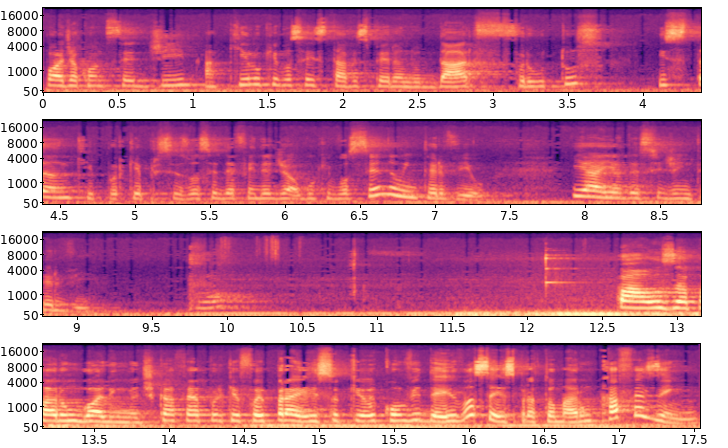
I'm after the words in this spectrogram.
pode acontecer de aquilo que você estava esperando dar frutos estanque, porque precisou se defender de algo que você não interviu. E aí eu decidi intervir. Pausa para um golinho de café, porque foi para isso que eu convidei vocês para tomar um cafezinho.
